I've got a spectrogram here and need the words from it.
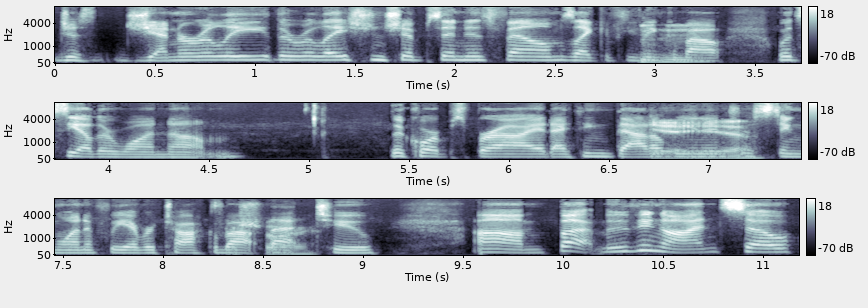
just generally the relationships in his films. Like if you think Mhm. about what's the other one? Um The Corpse Bride. I think that'll Yeah, be an yeah. interesting one if we ever talk For about sure. that too. Um, but moving on. So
